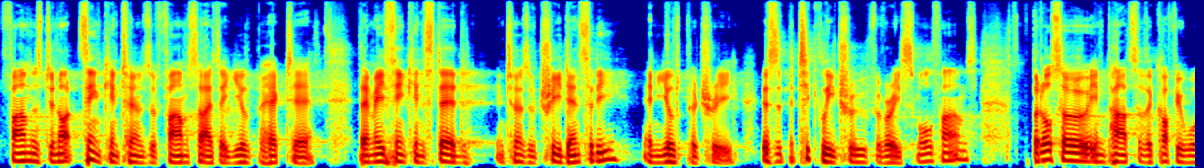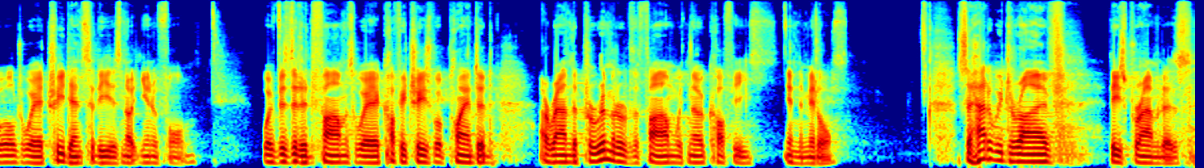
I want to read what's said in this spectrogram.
farmers do not think in terms of farm size or yield per hectare. They may think instead in terms of tree density and yield per tree. This is particularly true for very small farms, but also in parts of the coffee world where tree density is not uniform. We visited farms where coffee trees were planted around the perimeter of the farm with no coffee in the middle. So, how do we derive these parameters?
